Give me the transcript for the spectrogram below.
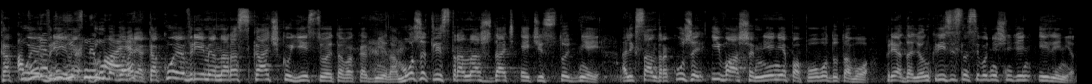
а в Какое уряду время, їх грубо немає. говоря, какое время на раскачку есть у этого Кабмина? Может ли страна ждать эти 100 дней? Александра Кужель и ваше мнение по поводу того, преодолен кризис на сегодняшний день или нет?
